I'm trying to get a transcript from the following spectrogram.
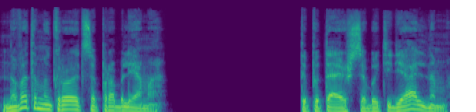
Но в этом и кроется проблема. Ты пытаешься быть идеальным,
